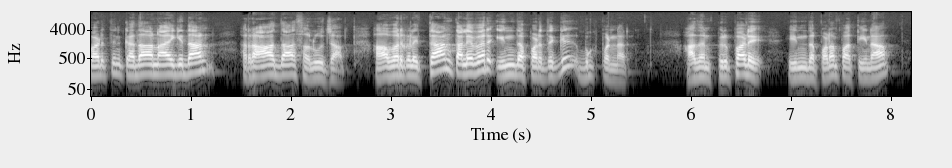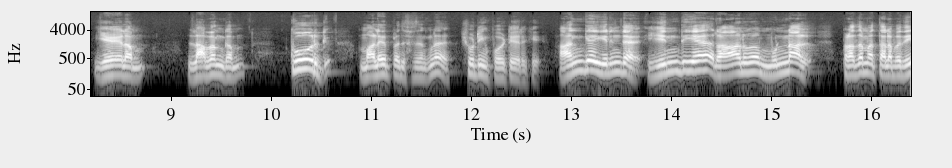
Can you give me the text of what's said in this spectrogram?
படத்தின் கதாநாயகி தான் ராதா சலூஜா. அவர்களைத்தான் தலைவர் இந்த படத்துக்கு புக் பண்ணார். அதன் பிற்பாடு இந்த படம் பார்த்தீங்கன்னா ஏலம் லவங்கம் கூர்க் மலை பிரதேசங்களில் ஷூட்டிங் போயிட்டே இருக்கு. அங்கே இருந்த இந்திய இராணுவ முன்னாள் பிரதம தளபதி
